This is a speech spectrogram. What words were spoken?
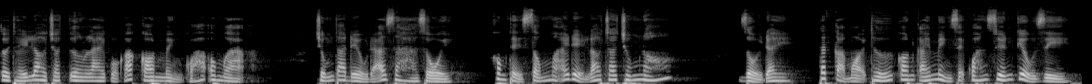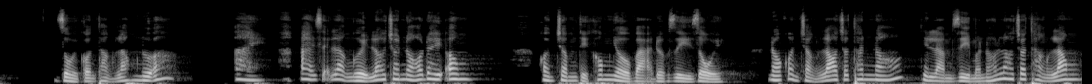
Tôi thấy lo cho tương lai của các con mình quá ông ạ. Chúng ta đều đã già rồi, Không thể sống mãi để lo cho chúng nó. Rồi đây, Tất cả mọi thứ con cái mình sẽ quán xuyến kiểu gì? Rồi còn thằng Long nữa. Ai Ai sẽ là người lo cho nó đây ông? Con Trâm thì không nhờ vả được gì rồi. Nó còn chẳng lo cho thân nó, Thì làm gì mà nó lo cho thằng Long?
